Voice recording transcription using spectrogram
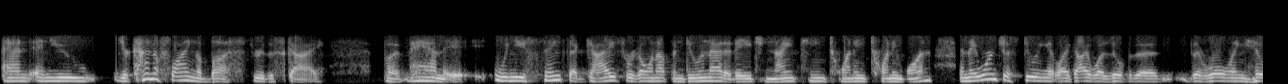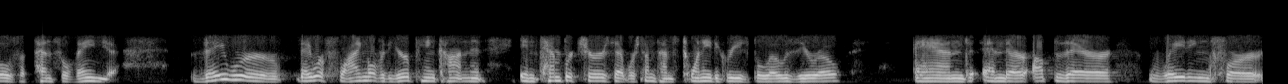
and and you you're kind of flying a bus through the sky but man, it, when you think that guys were going up and doing that at age 19, 20, 21, and they weren't just doing it like I was over the, the rolling hills of Pennsylvania, they were they were flying over the European continent in temperatures that were sometimes 20 degrees below zero, and and they're up there waiting for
